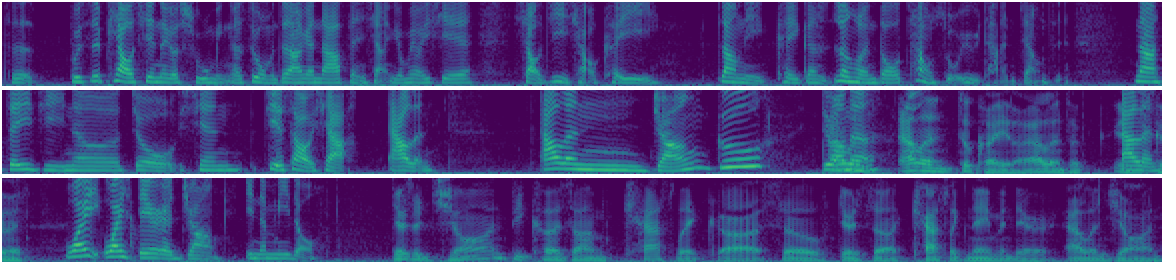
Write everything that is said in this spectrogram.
这不是剽窃那个书名，而是我们正要跟大家分享有没有一些小技巧，可以让你可以跟任何人都畅所欲谈这样子。那这一集呢，就先介绍一下 Alan。Alan John Gu. Do you wanna? Alan 就可以了。Alan's a, is Alan. good. Why why is there a John in the middle? There's a John because I'm Catholic, uh, so there's a Catholic name in there, Alan John.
